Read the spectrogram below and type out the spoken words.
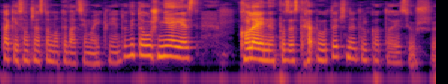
takie są często motywacje moich klientów i to już nie jest kolejny proces terapeutyczny, tylko to jest już yy,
